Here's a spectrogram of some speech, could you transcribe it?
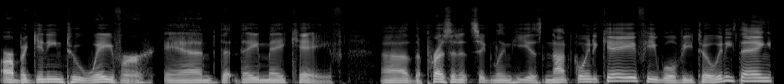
are beginning to waver and that they may cave. Uh, the president signaling he is not going to cave, he will veto anything,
